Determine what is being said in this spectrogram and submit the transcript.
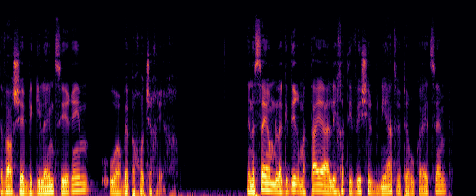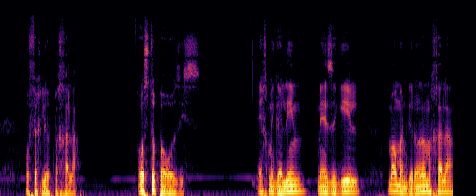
דבר שבגילאים צעירים הוא הרבה פחות שכיח. ננסה היום להגדיר מתי ההליך הטבעי של בניית ופירוק העצם הופך להיות מחלה. אוסטופורוזיס. איך מגלים, מאיזה גיל, מהו מנגנון המחלה,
